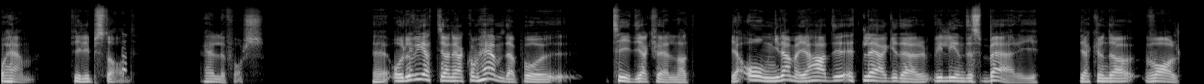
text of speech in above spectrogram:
och hem. Filipstad, Hällefors. Eh, och då vet jag när jag kom hem där på eh, tidiga kvällen att jag ångrar mig. Jag hade ett läge där vid Lindesberg jag kunde ha valt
